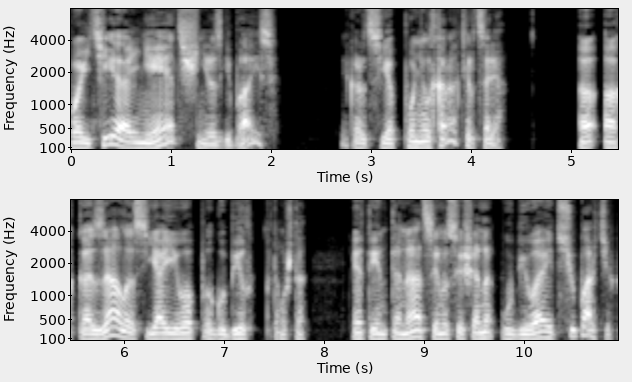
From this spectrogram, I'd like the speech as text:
войти, а нет, еще не разгибаясь. Мне кажется, я понял характер царя. А оказалось, я его погубил, потому что эта интонация, ну, совершенно убивает всю партию.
